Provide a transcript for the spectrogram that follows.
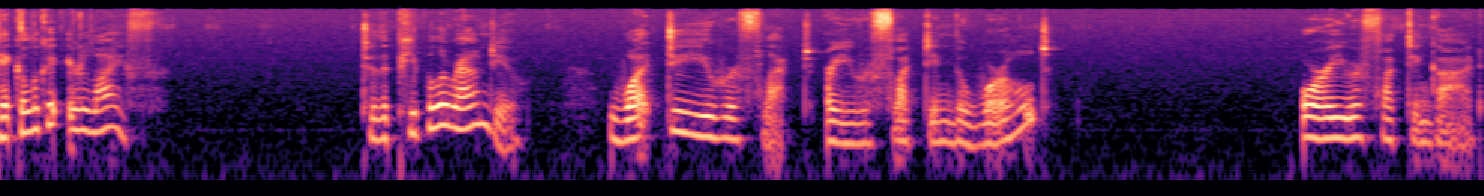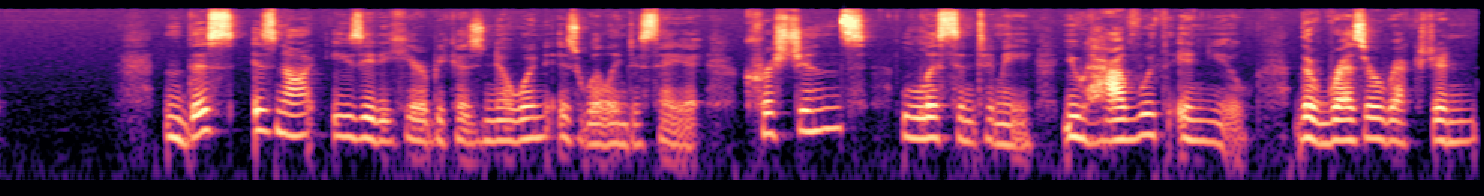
Take a look at your life. To the people around you, what do you reflect? Are you reflecting the world or are you reflecting God? This is not easy to hear because no one is willing to say it. Christians, listen to me. You have within you the resurrection,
